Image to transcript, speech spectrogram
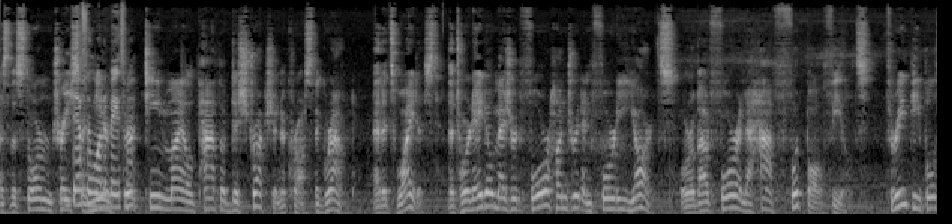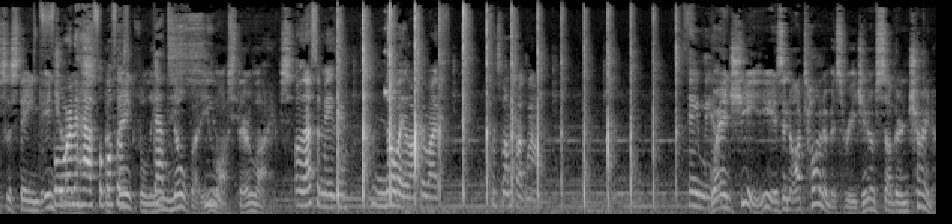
As the storm traced Definitely a want a basement. 13 mile path of destruction across the ground. At its widest, the tornado measured 440 yards, or about four and a half football fields. Three people sustained injuries, Four and a half football fields? thankfully That's nobody huge. lost their lives. Oh, that's amazing. Nobody lost their life. That's what I'm talking about. Amen. Guangxi is an autonomous region of southern China,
